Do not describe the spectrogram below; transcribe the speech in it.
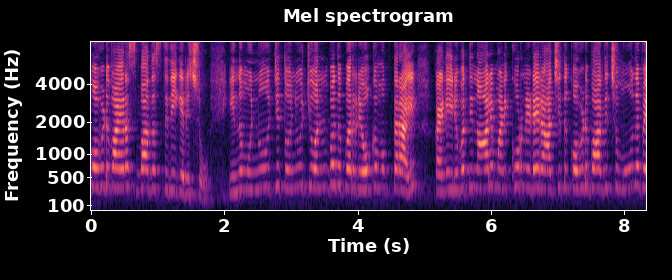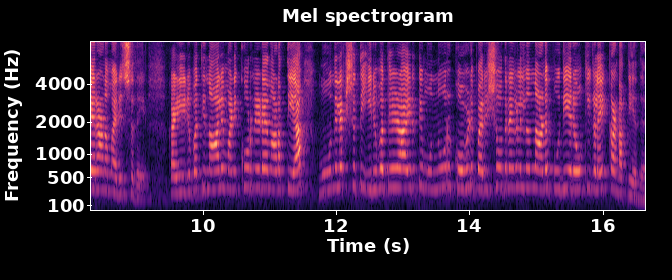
കോവിഡ് വൈറസ് ബാധ സ്ഥിരീകരിച്ചു. ഇന്ന് മുന്നൂറ്റി തൊണ്ണൂറ്റി ഒൻപത് പേർ രോഗമുക്തരായി. കഴിഞ്ഞ ഇരുപത്തിനാല് മണിക്കൂറിനിടെ രാജ്യത്ത് കോവിഡ് ബാധിച്ചു മൂന്ന് പേരാണ് മരിച്ചത്. കഴിഞ്ഞ ഇരുപത്തിനാല് മണിക്കൂറിനിടെ നടത്തിയ മൂന്ന് ലക്ഷത്തി ഇരുപത്തേഴായിരത്തി മുന്നൂറ് കോവിഡ് പരിശോധനകളിൽ നിന്നാണ് പുതിയ രോഗികളെ കണ്ടെത്തിയത്.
